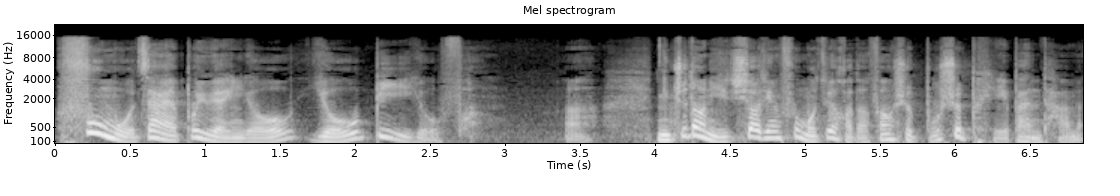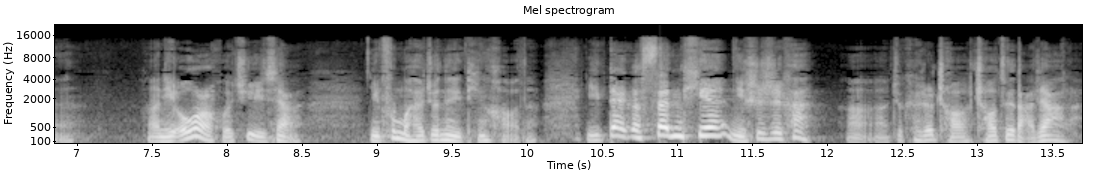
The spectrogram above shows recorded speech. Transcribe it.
父母在不远游，游必有方。啊，你知道你孝敬父母最好的方式不是陪伴他们，啊，你偶尔回去一下，你父母还觉得你挺好的。你待个三天，你试试看，啊，就开始吵吵嘴打架了，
